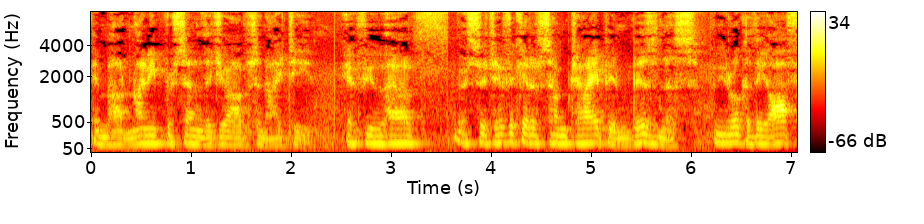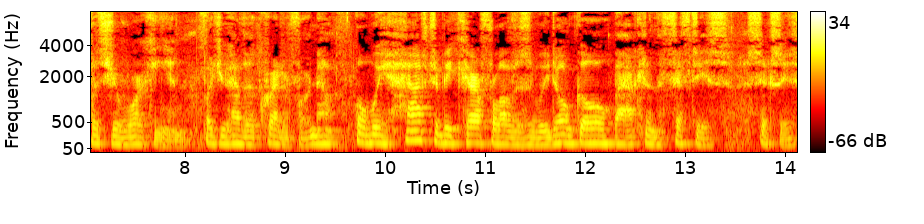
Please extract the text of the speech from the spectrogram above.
in about 90% of the jobs in IT. If you have a certificate of some type in business, you look at the office you're working in, but you have the credit for it. Now, what we have to be careful of is we don't go back in the 50s, 60s,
